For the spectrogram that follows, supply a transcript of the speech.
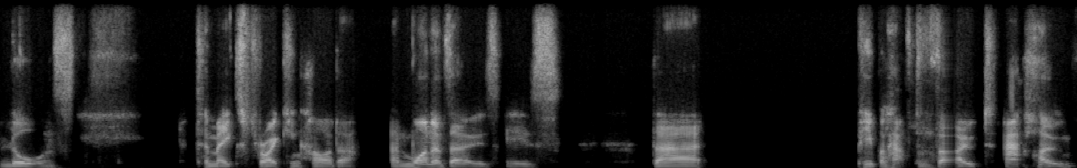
laws to make striking harder. And one of those is that people have to vote at home,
